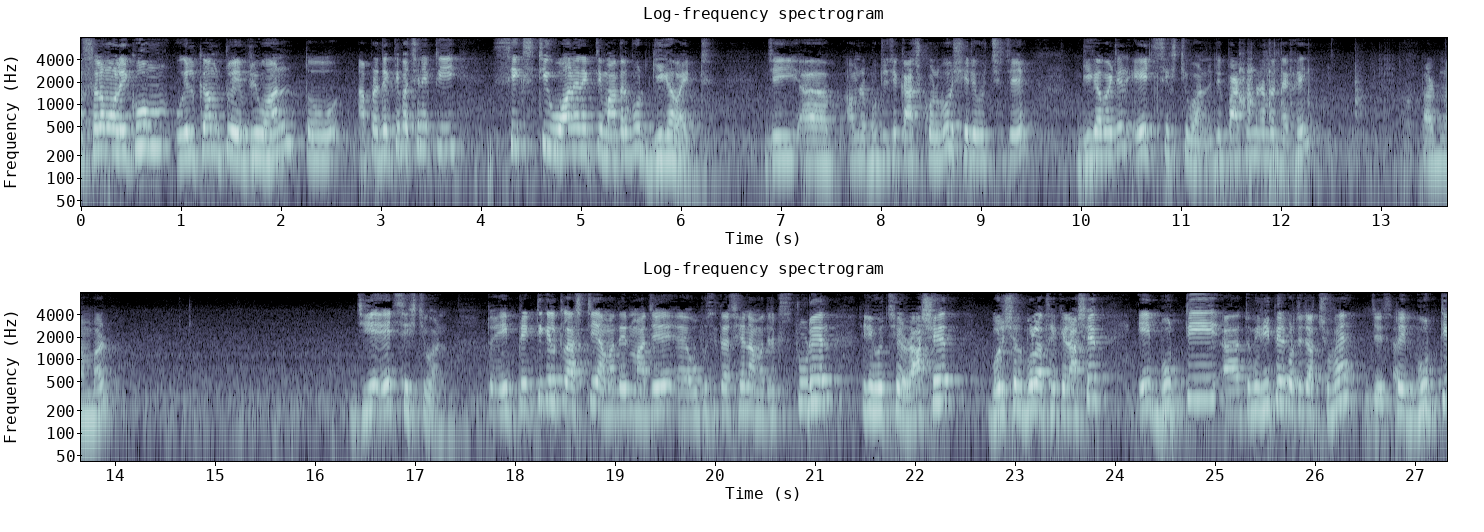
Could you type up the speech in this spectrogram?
আসসালামু আলাইকুম ওয়েলকাম টু এভরিওয়ান তো আপনারা দেখতে পাচ্ছেন একটি সিক্সটি ওয়ানের একটি মাদারবোর্ড গিগাবাইট যেই আমরা বুটে যে কাজ করব সেটি হচ্ছে যে গিগাবাইটের এইট সিক্সটি ওয়ান যদি পার্ট নাম্বার আমরা দেখাই part number G A eight sixty one তো এই প্র্যাকটিক্যাল ক্লাসটি আমাদের মাঝে উপস্থিত আছেন আমাদের স্টুডেন্ট যিনি হচ্ছে রাশেদ, বরিশাল বোলা থেকে রাশেদ। এই বুটটি তুমি রিপেয়ার করতে যাচ্ছ হ্যাঁ? তো এই বুটটি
